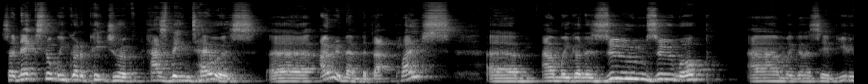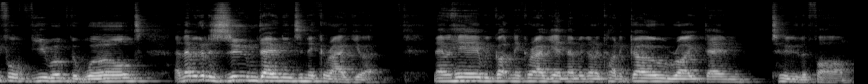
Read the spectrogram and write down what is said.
So next up, we've got a picture of Has Bean Towers. Uh, I remember that place. Um, and we're going to zoom, zoom up, and we're going to see a beautiful view of the world. And then we're going to zoom down into Nicaragua. Now here we've got Nicaragua, and then we're going to kind of go right down to the farm.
